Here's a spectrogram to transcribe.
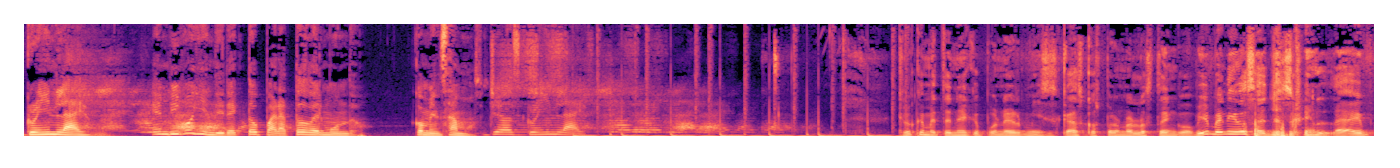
Green Live. En vivo y en directo para todo el mundo. Comenzamos. Just Green Live. Creo que me tenía que poner mis cascos, pero no los tengo. Bienvenidos a Just Green Live.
